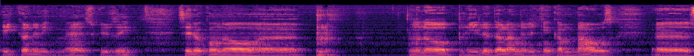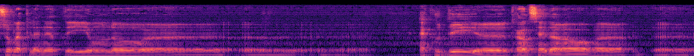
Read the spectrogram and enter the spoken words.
économiquement, excusez. C'est là qu'on a, on a pris le dollar américain comme base sur la planète et on a accoudé 35 dollars euh, euh,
